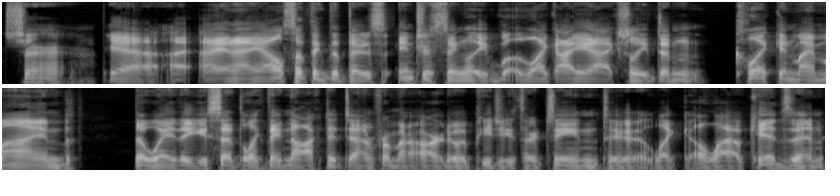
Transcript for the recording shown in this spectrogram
Sure. Yeah. I, I, and I also think that there's interestingly, like, I actually didn't click in my mind the way that you said like they knocked it down from an R to a PG thirteen to like allow kids in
